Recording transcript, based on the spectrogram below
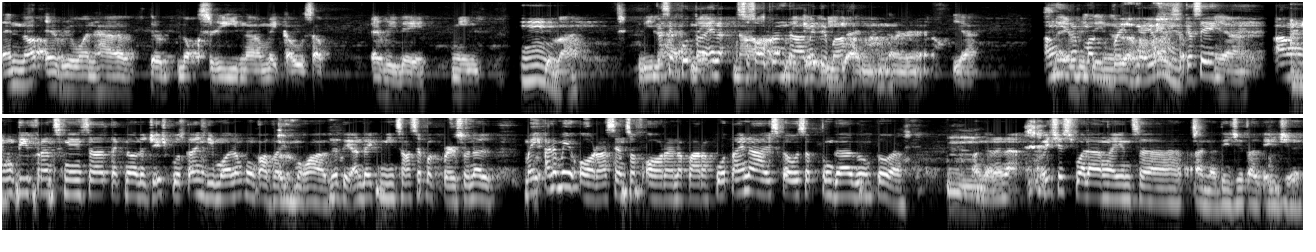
And, not everyone have their luxury na may kausap every day. I mean, Mm. di ba? Hindi Kasi puta, may- ina- sa sobrang dami, di ba? Or, yeah. Ang Na hirap na mag-vibe ngayon kasi yeah. ang difference ngayon sa technology is puta, hindi mo alam kung ka-vibe mo ka agad eh. Unlike minsan kasi pag personal, may alam mo yung aura, sense of aura na parang puta, inaayos ka usap tong gagong to ah. Mm. Ang gano'n na. Which is wala ngayon sa ano digital age eh.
